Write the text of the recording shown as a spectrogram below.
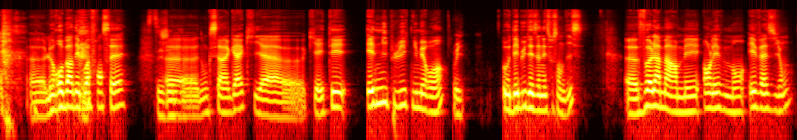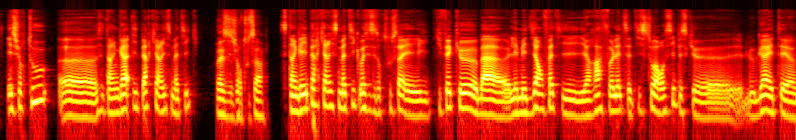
euh, le Robin des Bois français. Euh, donc c'est un gars qui a, euh, qui a été ennemi public numéro un Oui. au début des années 70. Euh, vol à main armée, enlèvement, évasion. Et surtout, c'est un gars hyper charismatique. Ouais, c'est surtout ça. C'est un gars hyper charismatique, ouais, c'est surtout ça, et qui fait que bah, les médias, en fait, ils raffolaient de cette histoire aussi, parce que le gars était, euh,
